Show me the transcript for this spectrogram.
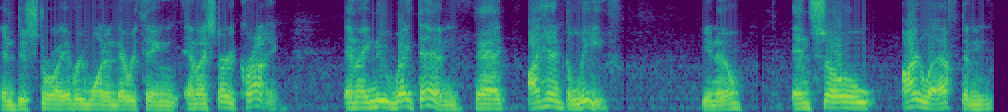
and destroy everyone and everything. And I started crying. And I knew right then that I had to leave, you know? And so I left, and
